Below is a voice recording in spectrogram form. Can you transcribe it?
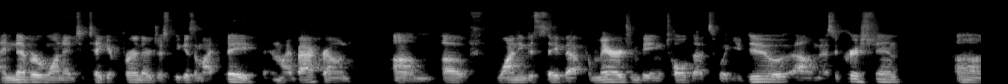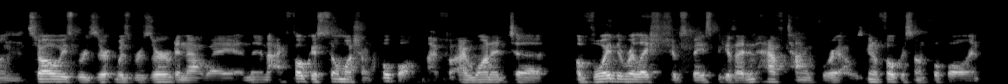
i never wanted to take it further just because of my faith and my background um, of wanting to save that for marriage and being told that's what you do um, as a Christian. Um, so I always reser- was reserved in that way. And then I focused so much on football. I, I wanted to avoid the relationship space because I didn't have time for it. I was going to focus on football. And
